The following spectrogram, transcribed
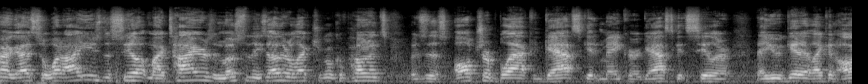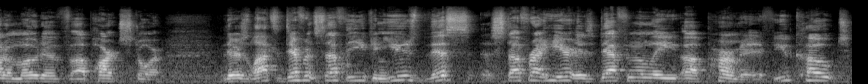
Alright guys, so what I use to seal up my tires and most of these other electrical components is this ultra black gasket maker, gasket sealer that you would get at like an automotive uh, parts store. There's lots of different stuff that you can use. This stuff right here is definitely uh, permanent. If you coat,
